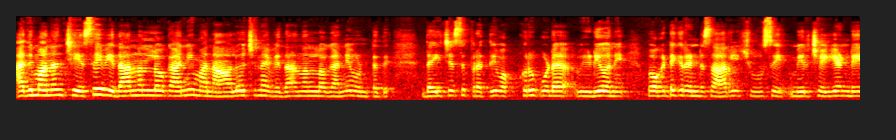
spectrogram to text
అది మనం చేసే విధానంలో కానీ మన ఆలోచన విధానంలో కానీ ఉంటుంది. దయచేసి ప్రతి ఒక్కరూ కూడా వీడియోని ఒకటికి రెండు సార్లు చూసి మీరు చెయ్యండి.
